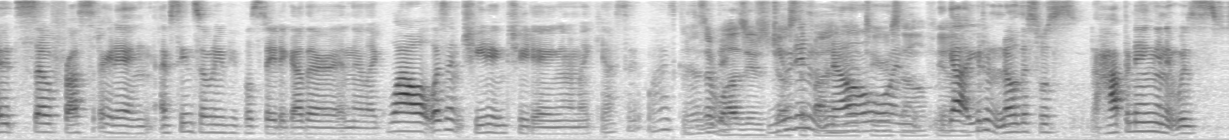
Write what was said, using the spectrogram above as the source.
it's so frustrating. I've seen so many people stay together, and they're like, "Wow, it wasn't cheating, cheating," and I'm like, "Yes, it was." Yes, it was. You're just you didn't know and- yeah. yeah. you didn't know this was happening and it was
